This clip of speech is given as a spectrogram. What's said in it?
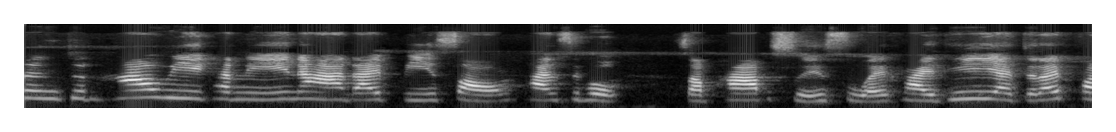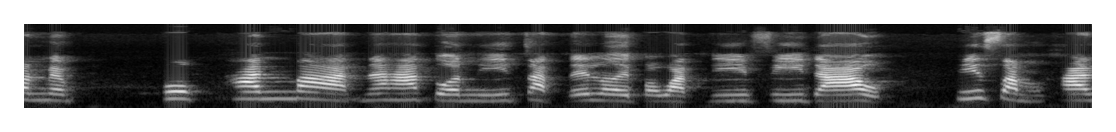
1.5V คันนี้นะคะ ได้ปี 2016 สภาพสวยๆ ใครที่อยากจะได้ผ่อนแบบ 6,000 บาทนะคะ ตัวนี้จัดได้เลยประวัติดีฟรีดาวที่สำคัญ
